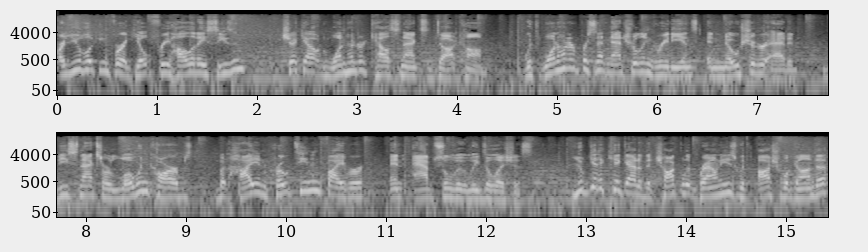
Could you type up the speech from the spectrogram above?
Are you looking for a guilt free holiday season? Check out 100calsnacks.com. With 100% natural ingredients and no sugar added, these snacks are low in carbs, but high in protein and fiber, and absolutely delicious. You'll get a kick out of the chocolate brownies with ashwagandha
